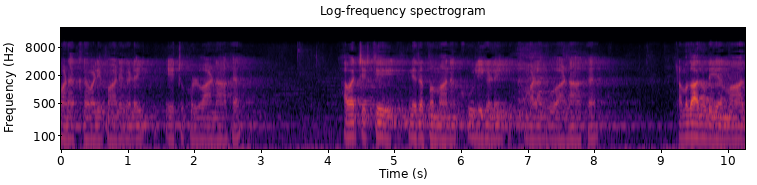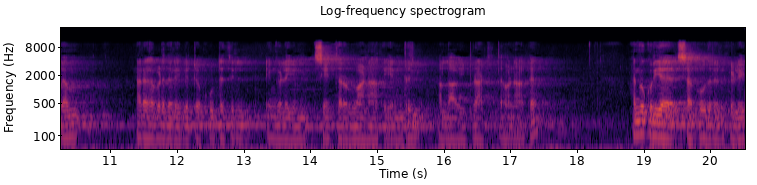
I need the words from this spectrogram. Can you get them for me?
வணக்க வழிபாடுகளை ஏற்றுக்கொள்வானாக. அவற்றிற்கு நிரப்பமான கூலிகளை வழங்குவானாக. ரமதானுடைய மாதம் நரக விடுதலை பெற்ற கூட்டத்தில் எங்களையும் சேர்த்தருள்வானாக என்று அல்லாவை பிரார்த்தித்தவனாக அன்புக்குரிய சகோதரர்களே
